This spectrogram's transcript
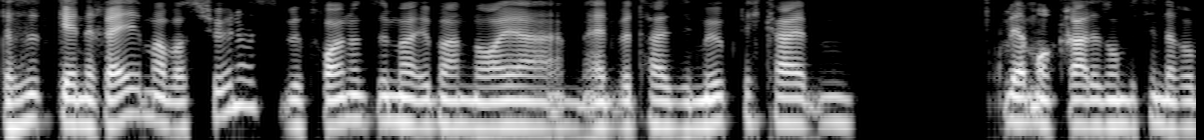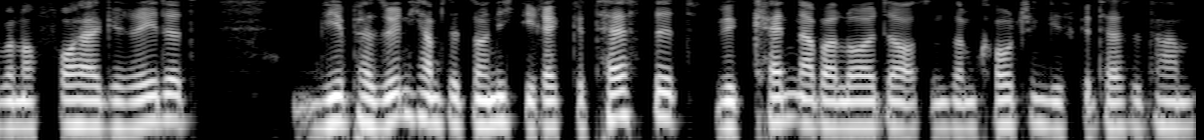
Das ist generell immer was Schönes. Wir freuen uns immer über neue ähm, Advertising-Möglichkeiten. Wir haben auch gerade so ein bisschen darüber noch vorher geredet. Wir persönlich haben es jetzt noch nicht direkt getestet. Wir kennen aber Leute aus unserem Coaching, die es getestet haben.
